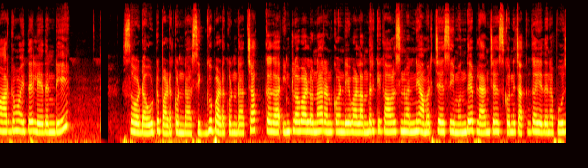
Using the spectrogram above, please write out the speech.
మార్గం అయితే లేదండి. సో డౌట్ పడకుండా సిగ్గు పడకుండా చక్కగా ఇంట్లో వాళ్ళు ఉన్నారనుకోండి వాళ్ళందరికీ కావాల్సినవన్నీ అమర్చేసి ముందే ప్లాన్ చేసుకొని చక్కగా ఏదైనా పూజ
